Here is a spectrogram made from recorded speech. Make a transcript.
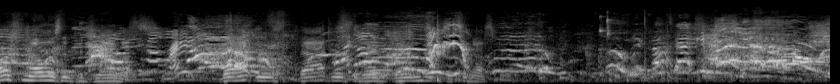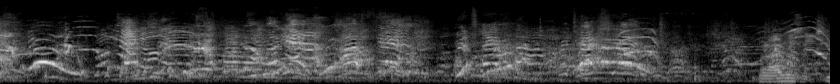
marshmallows and pajamas. Right? That is that is the way to end the semester. When I was a teenager.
